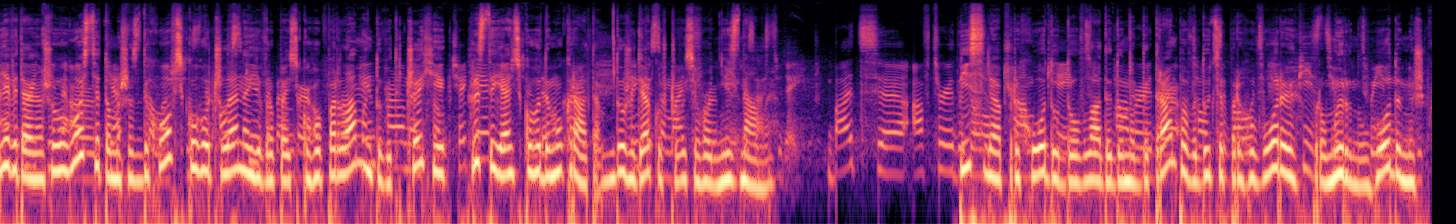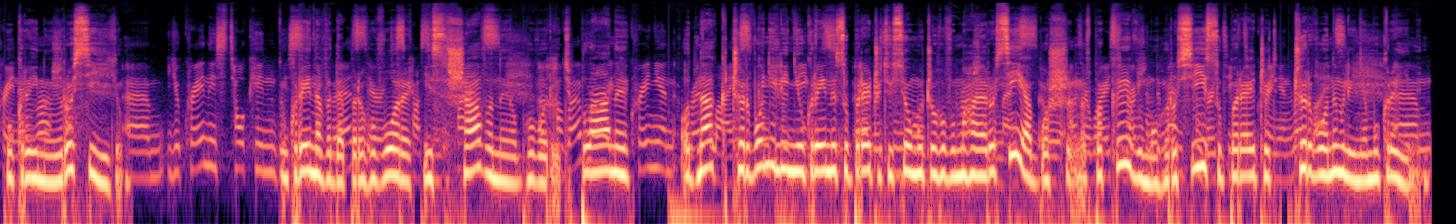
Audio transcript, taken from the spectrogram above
Я вітаю нашого гостя Томаша Здиховського, члена Європейського парламенту від Чехії, християнського демократа. Дуже дякую, що ви сьогодні з нами. Після приходу до влади Дональда Трампа ведуться переговори про мирну угоду між Україною і Росією. Україна веде переговори із США. Вони обговорюють плани. Однак червоні лінії України суперечать усьому, чого вимагає Росія, або ж навпаки, вимоги Росії суперечать червоним лініям України.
